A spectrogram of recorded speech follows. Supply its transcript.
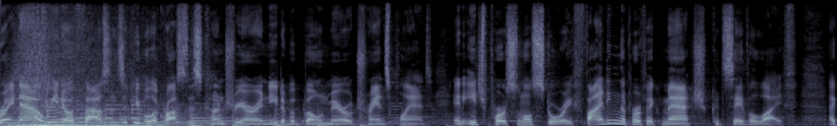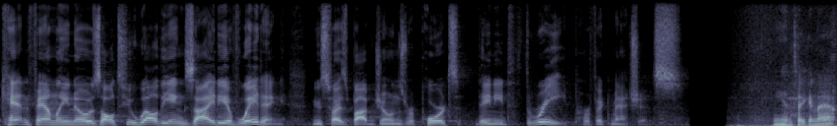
Right now, we know thousands of people across this country are in need of a bone marrow transplant. In each personal story, finding the perfect match could save a life. A Canton family knows all too well the anxiety of waiting. News 5's Bob Jones reports they need three perfect matches. You gonna take a nap?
